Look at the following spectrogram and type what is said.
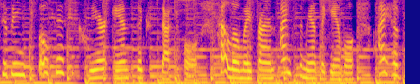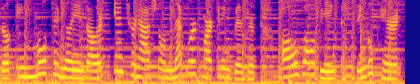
to being focused, clear, and successful. Hello, my friend. I'm Samantha Gamble. I have built a multi million dollar international network marketing business, all while being a single parent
